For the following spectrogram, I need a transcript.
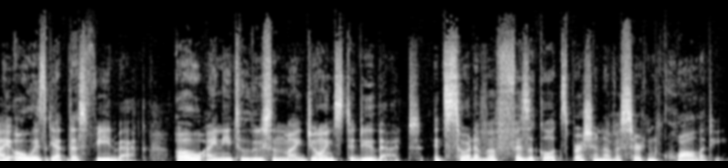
I always get this feedback oh, I need to loosen my joints to do that. It's sort of a physical expression of a certain quality.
